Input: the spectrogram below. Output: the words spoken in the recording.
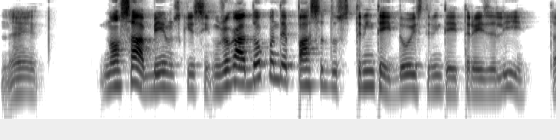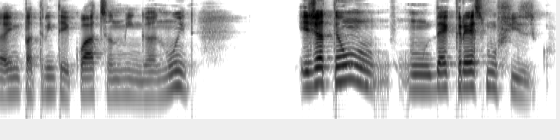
né? Nós sabemos que assim, um jogador quando ele passa dos 32, 33 ali, tá indo para 34, se eu não me engano muito, ele já tem um, um decréscimo físico.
